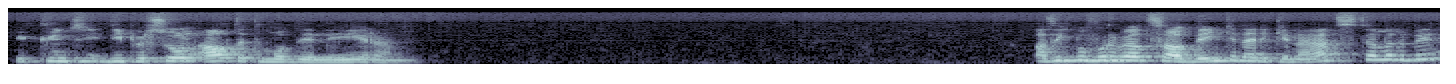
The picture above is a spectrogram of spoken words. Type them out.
je kunt die persoon altijd modelleren. Als ik bijvoorbeeld zou denken dat ik een uitsteller ben,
